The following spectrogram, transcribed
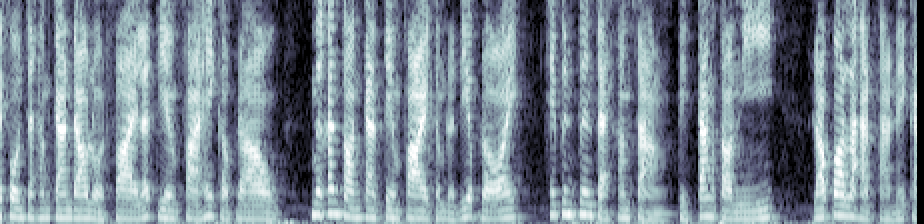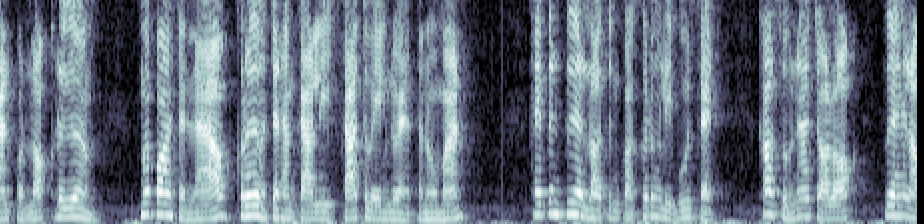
iPhone จะทำการดาวน์โหลดไฟล์และเตรียมไฟล์ให้กับเรา เมื่อขั้นตอนการเตรียมไฟล์สำเร็จเรียบร้อย ให้เพื่อนๆ แตะคำสั่งติดตั้งตอนนี้ แล้วป้อนรหัสผ่านในการปลดล็อกเครื่อง เมื่อป้อนเสร็จแล้วเครื่องจะทำการรีสตาร์ตตัวเองโดยอัตโนมัติ ให้เพื่อนๆรอจนกว่าเครื่องรีบูตเสร็จ เข้าสู่หน้าจอล็อก เพื่อให้เรา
